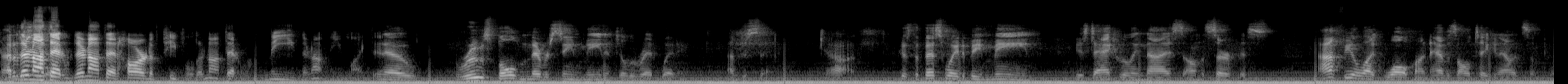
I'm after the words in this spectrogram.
They're not that. They're not that hard of people. They're not that mean. They're not mean like that. You know, Roose Bolton never seemed mean until the Red Wedding. I'm just saying. God. Because the best way to be mean is to act really nice on the surface. I feel like Walt might have us all taken out at some point.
